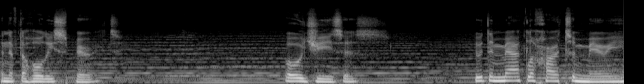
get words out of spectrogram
and of the Holy Spirit. O Jesus, through the Immaculate Heart of Mary,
